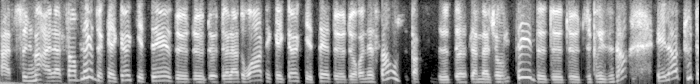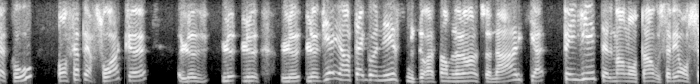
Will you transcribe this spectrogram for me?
Absolument. À l'Assemblée de quelqu'un qui était de, de, de, la droite et quelqu'un qui était de, de Renaissance, du parti de, de, la majorité de, du président. Et là, tout à coup, on s'aperçoit que le, le, le, le, le vieil antagonisme du Rassemblement national qui a payé tellement longtemps. Vous savez, on se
